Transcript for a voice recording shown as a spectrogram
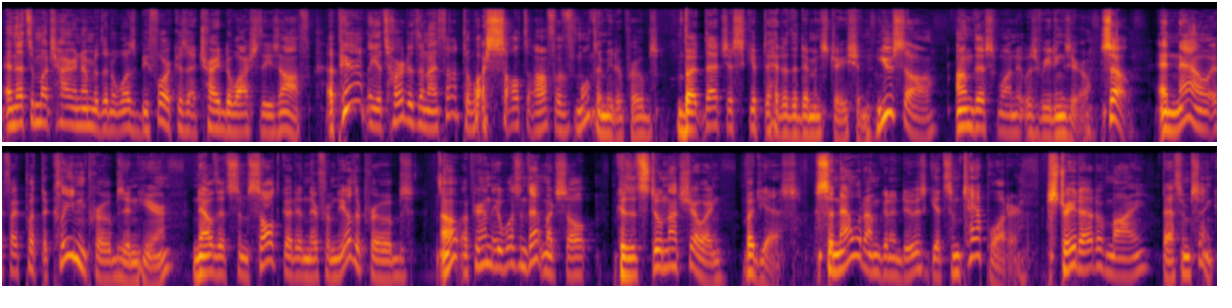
and that's a much higher number than it was before because I tried to wash these off. Apparently, it's harder than I thought to wash salt off of multimeter probes, but that just skipped ahead of the demonstration. You saw on this one it was reading zero. So, and now if I put the clean probes in here, now that some salt got in there from the other probes, oh, apparently it wasn't that much salt because it's still not showing, but yes. So now what I'm going to do is get some tap water straight out of my bathroom sink.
